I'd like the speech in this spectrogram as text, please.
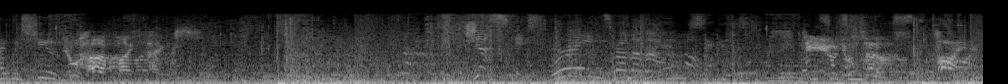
I will shield you. have my thanks. Justice reigns from above. Seconds. Heal yourselves. Time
